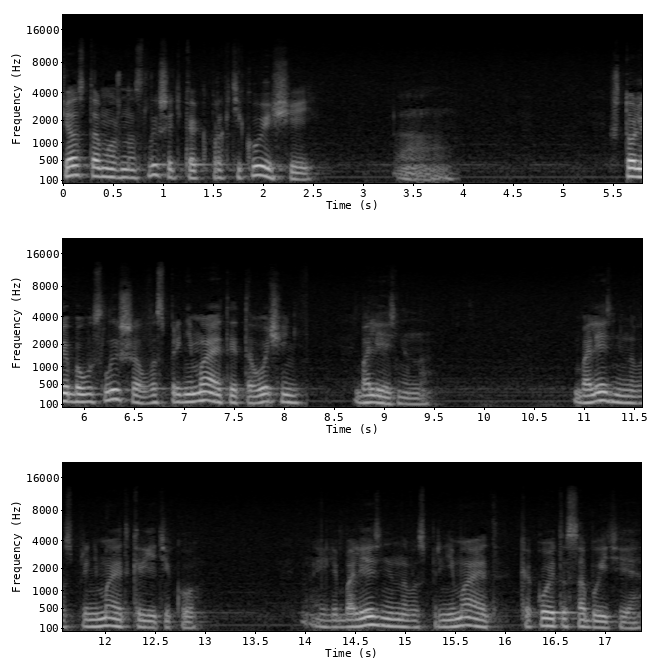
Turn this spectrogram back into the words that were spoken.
Часто можно слышать, как практикующий, а, что-либо услышав, воспринимает это очень болезненно. Болезненно воспринимает критику или болезненно воспринимает какое-то событие.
